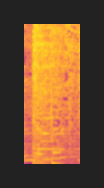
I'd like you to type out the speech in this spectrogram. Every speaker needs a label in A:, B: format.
A: la la la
